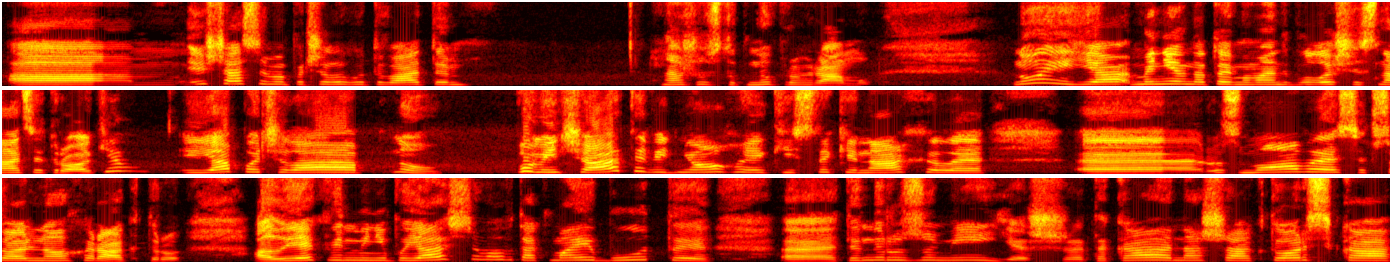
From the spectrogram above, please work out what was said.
А, і з часом ми почали готувати нашу вступну програму. Ну і я, мені на той момент було 16 років, і я почала ну, помічати від нього якісь такі нахили е, розмови сексуального характеру. Але як він мені пояснював, так має бути. Е, ти не розумієш, така наша акторська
